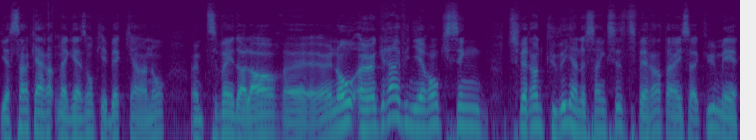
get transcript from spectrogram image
Il y a 140 magasins au Québec qui en ont un petit 20 dollars. Euh, un, autre, grand vigneron qui signe différentes cuvées. Il y en a 5-6 différentes en SAQ, mais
